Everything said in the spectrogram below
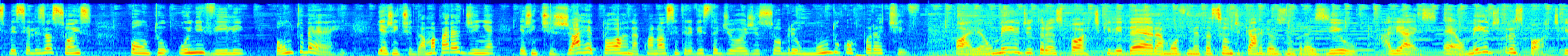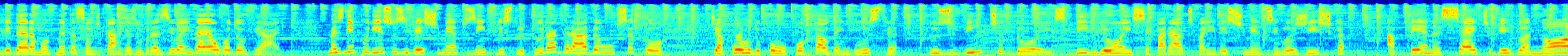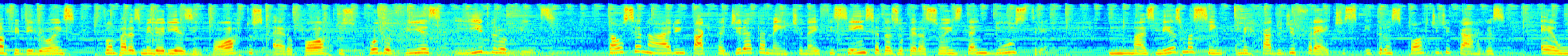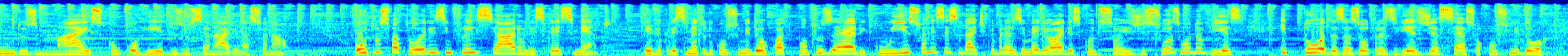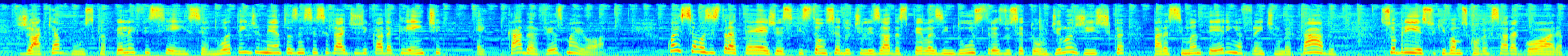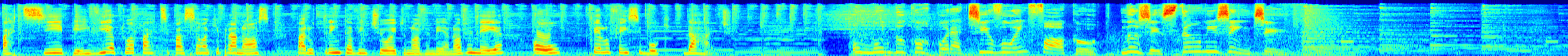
especializações.univille.br. E a gente dá uma paradinha e a gente já retorna com a nossa entrevista de hoje sobre o mundo corporativo. Olha, o meio de transporte que lidera a movimentação de cargas no Brasil, aliás, é, o meio de transporte que lidera a movimentação de cargas no Brasil ainda é o rodoviário. Mas nem por isso os investimentos em infraestrutura agradam o setor. De acordo com o Portal da Indústria, dos 22 bilhões separados para investimentos em logística, apenas 7,9 bilhões vão para as melhorias em portos, aeroportos, rodovias e hidrovias. Tal cenário impacta diretamente na eficiência das operações da indústria. Mas mesmo assim, o mercado de fretes e transporte de cargas é um dos mais concorridos no cenário nacional. Outros fatores influenciaram nesse crescimento. Teve o crescimento do consumidor 4.0 e, com isso, a necessidade que o Brasil melhore as condições de suas rodovias e todas as outras vias de acesso ao consumidor, já que a busca pela eficiência no atendimento às necessidades de cada cliente é cada vez maior. Quais são as estratégias que estão sendo utilizadas pelas indústrias do setor de logística para se manterem à frente no mercado? Sobre isso que vamos conversar agora. Participe, envie a tua participação aqui para nós para o 3028 9696 ou pelo Facebook da rádio. O mundo corporativo em foco, no Gestão e Gente.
